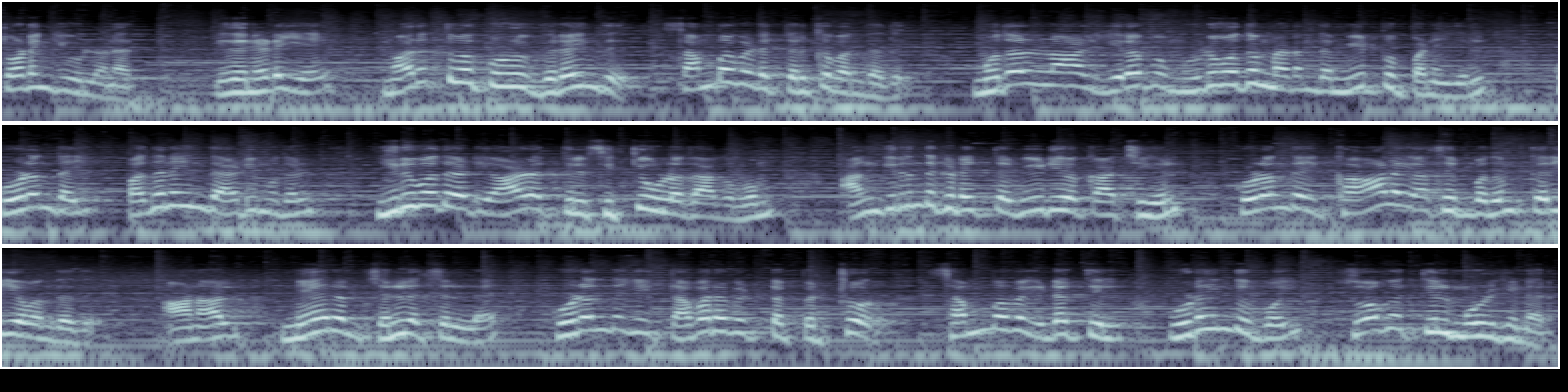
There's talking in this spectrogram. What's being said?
தொடங்கியுள்ளனர். இதனிடையே மருத்துவ குழு விரைந்து சம்பவ இடத்திற்கு வந்தது. முதல் நாள் இரவு முழுவதும் நடந்த மீட்பு பணியில் குழந்தை பதினைந்து அடி முதல் இருபது அடி ஆழத்தில் சிக்கியுள்ளதாகவும் அங்கிருந்து கிடைத்த வீடியோ காட்சியில் குழந்தை காலை அசைப்பதும் தெரிய வந்தது ஆனால் நேரம் செல்ல செல்ல குழந்தையை தவறவிட்ட பெற்றோர் சம்பவ இடத்தில் உடைந்து போய் சோகத்தில் மூழ்கினர்.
